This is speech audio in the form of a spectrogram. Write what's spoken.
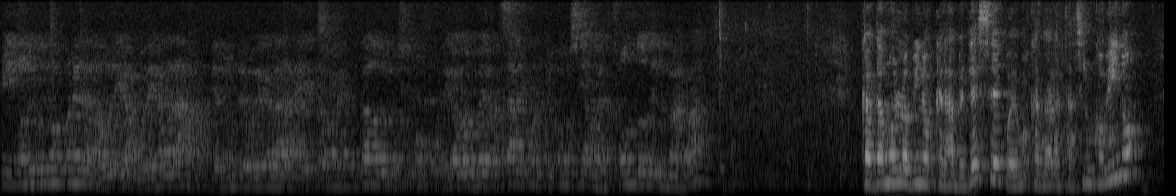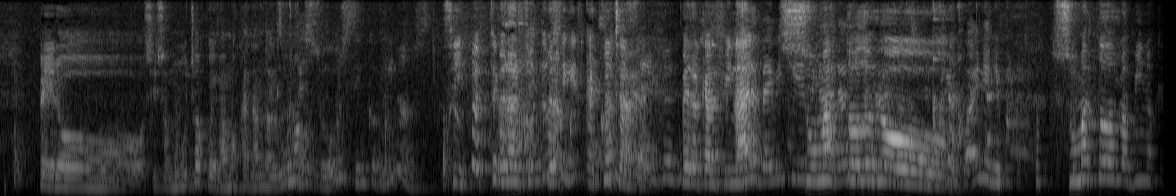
No le pudimos poner a la bodega Bodega Naranja, porque el nombre Bodega Naranja ya estaba ejecutado, le pusimos Bodega Los Berrazales, porque ¿cómo se llama? El fondo del barranco. Catamos los vinos que les apetece, podemos catar hasta cinco vinos, pero si son muchos, pues vamos catando algunos. Jesús, cinco vinos. Sí, pero, al fin- pero escúchame, pero que al Ah, final sumas todos los sumas todos los vinos que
